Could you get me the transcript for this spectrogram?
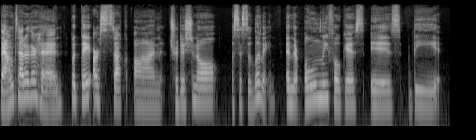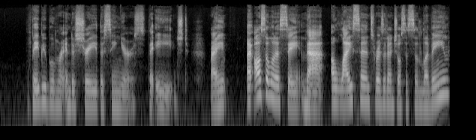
bounce out of their head, but they are stuck on traditional assisted living and their only focus is the baby boomer industry, the seniors, the aged, right? I also want to say that a licensed residential assisted living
